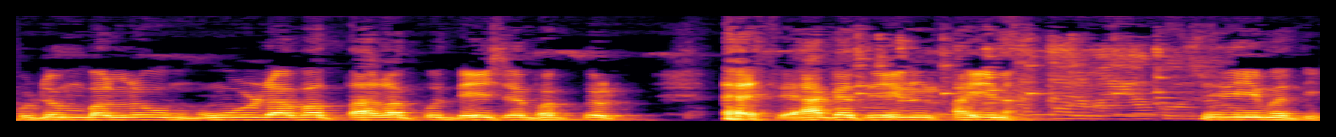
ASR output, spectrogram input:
కుటుంబంలో మూడవ తరపు దేశభక్తుడు త్యాగశీలు అయిన శ్రీమతి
